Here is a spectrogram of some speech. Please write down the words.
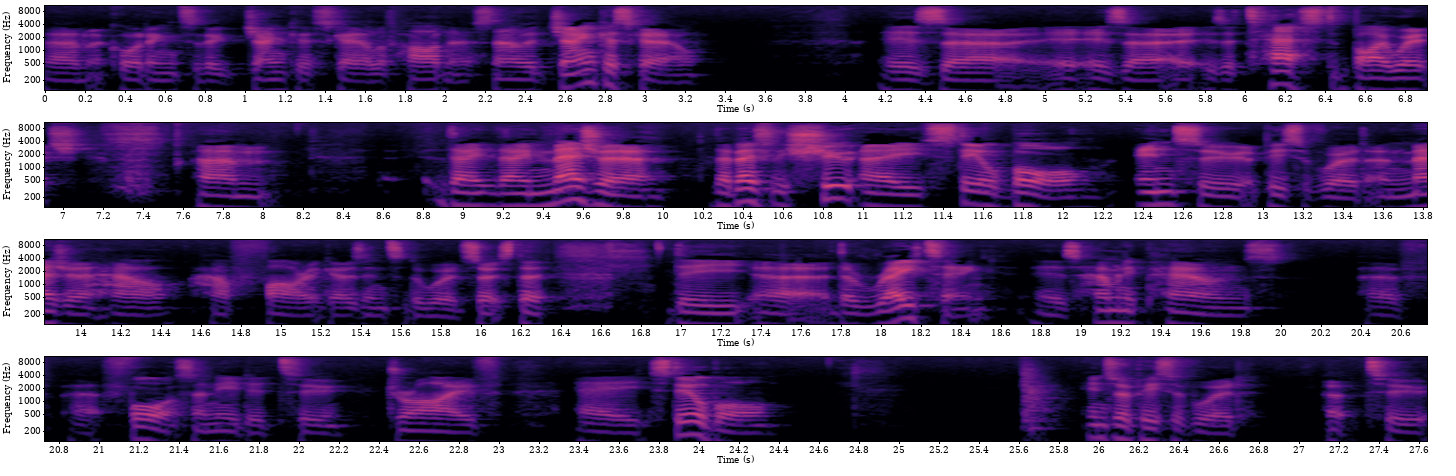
um, according to the Janka scale of hardness. Now, the Janka scale is uh, is a is a test by which um, they they measure. They basically shoot a steel ball into a piece of wood and measure how, how far it goes into the wood. So it's the the uh, the rating is how many pounds of uh, force are needed to drive a steel ball into a piece of wood up to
